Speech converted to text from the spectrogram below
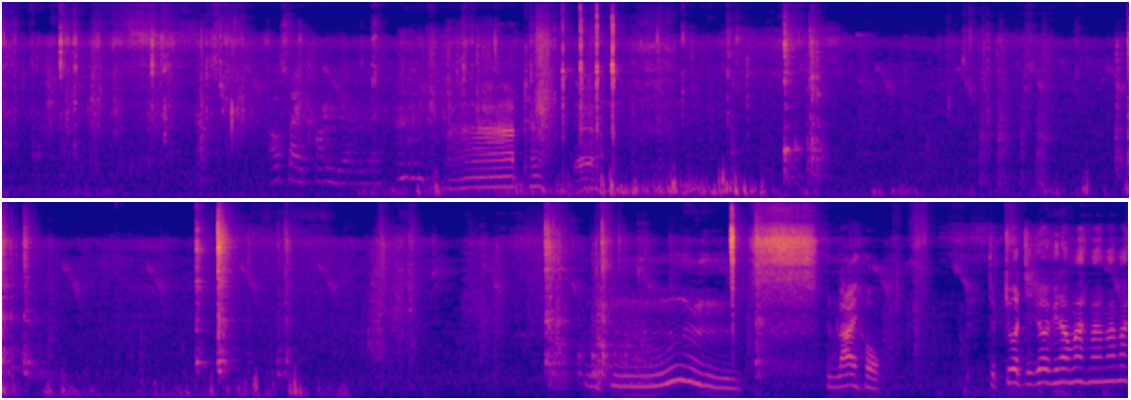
ใส่คำเดียวเลยอ่าเถอะเด้ออื้อหือน้ำลายหกจุดจวดจุดจวดพี่น้องมามามามา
